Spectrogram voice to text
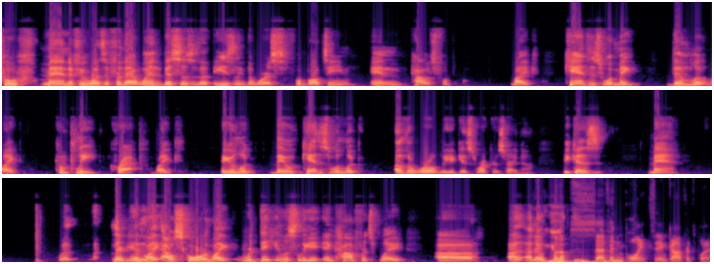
Whew, man, if it wasn't for that win, this is the easily the worst football team in college football. Like Kansas would make them look like complete crap. Like they would look, they would, Kansas would look otherworldly against Rutgers right now because man, well, they're getting like outscored like ridiculously in conference play. Uh, I, I know they you put up seven points in conference play.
